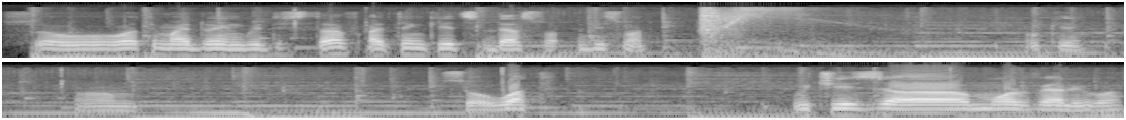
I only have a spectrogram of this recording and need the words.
So what am I doing with this stuff? I think it's this one. This one. Okay. Um. So what? Which is uh, more valuable?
